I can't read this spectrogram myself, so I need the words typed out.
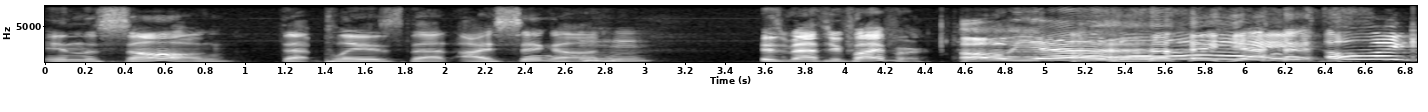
in the song that plays that i sing on is matthew pfeiffer Oh yeah. Right. Yes. Oh my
